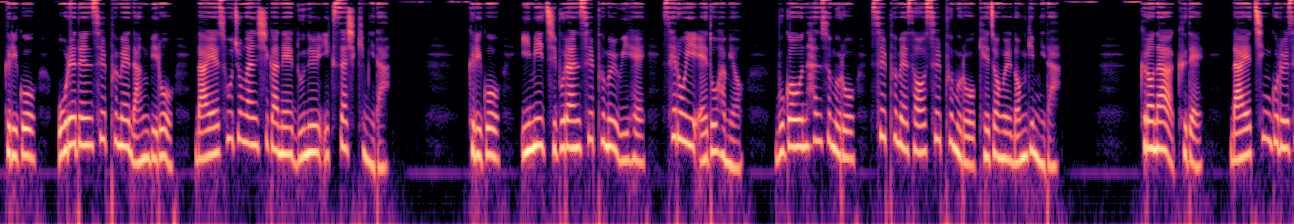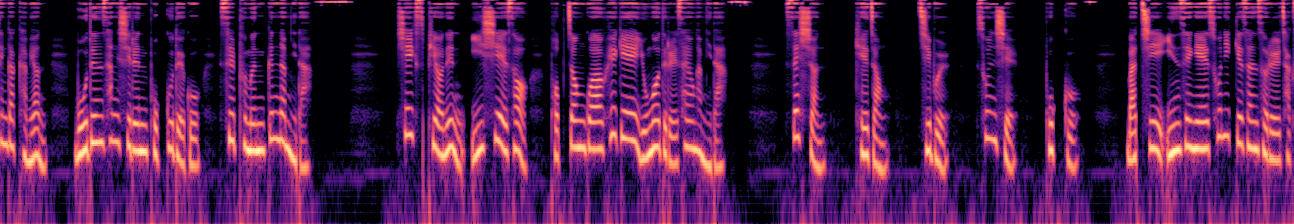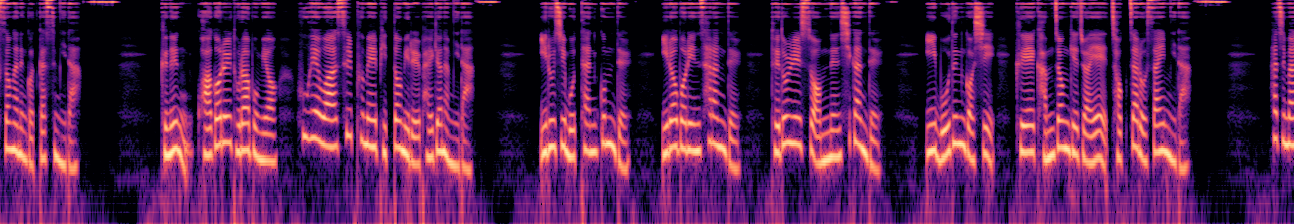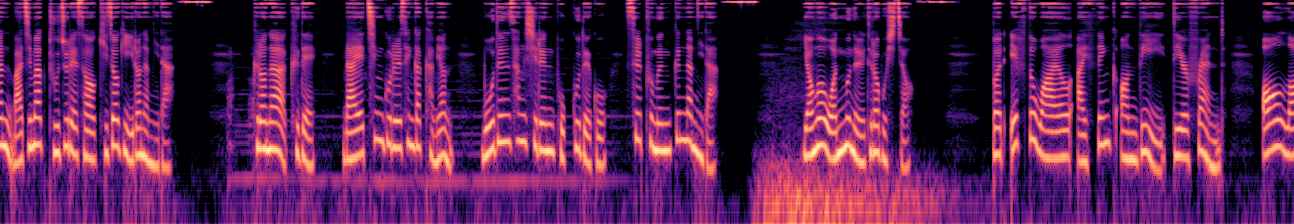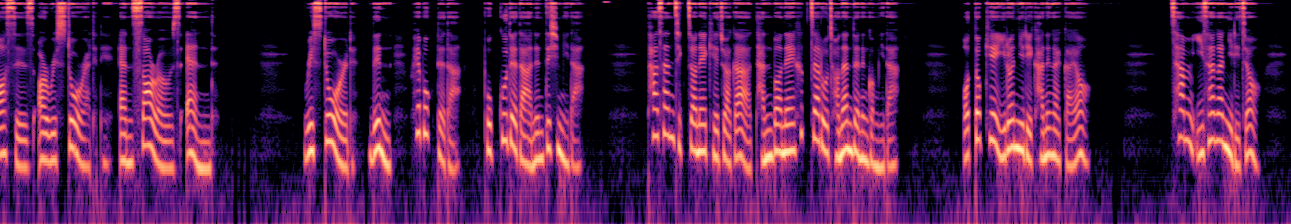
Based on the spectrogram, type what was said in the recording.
그리고 오래된 슬픔의 낭비로 나의 소중한 시간에 눈을 익사시킵니다. 그리고 이미 지불한 슬픔을 위해 새로이 애도하며 무거운 한숨으로 슬픔에서 슬픔으로 계정을 넘깁니다. 그러나 그대, 나의 친구를 생각하면 모든 상실은 복구되고 슬픔은 끝납니다. 셰익스피어는 이 시에서 법정과 회계의 용어들을 사용합니다. 세션, 계정, 지불, 손실, 복구. 마치 인생의 손익계산서를 작성하는 것 같습니다. 그는 과거를 돌아보며 후회와 슬픔의 빚더미를 발견합니다. 이루지 못한 꿈들, 잃어버린 사랑들, 되돌릴 수 없는 시간들, 이 모든 것이 그의 감정 계좌에 적자로 쌓입니다. 하지만 마지막 두 줄에서 기적이 일어납니다. 그러나 그대, 나의 친구를 생각하면 모든 상실은 복구되고 슬픔은 끝납니다. 영어 원문을 들어보시죠. But if the while I think on thee, dear friend, all losses are restored and sorrows end. restored는 회복되다, 복구되다는 뜻입니다. 파산 직전의 계좌가 단번에 흑자로 전환되는 겁니다. 어떻게 이런 일이 가능할까요? 참 이상한 일이죠.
